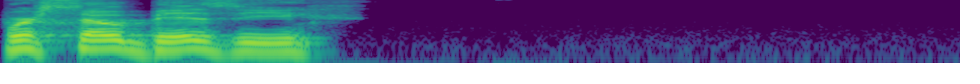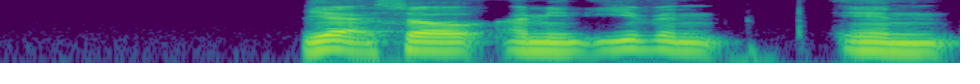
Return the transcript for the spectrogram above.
we're so busy. Yeah, so I mean, even in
